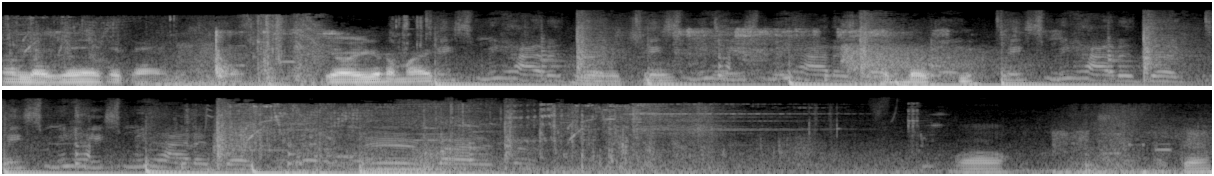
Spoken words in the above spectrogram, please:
A la verga. ¿Y va a ir a Mike? Yeah, what's up? A Bessie. Well, okay.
